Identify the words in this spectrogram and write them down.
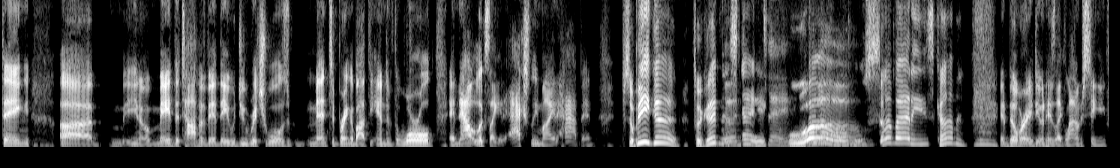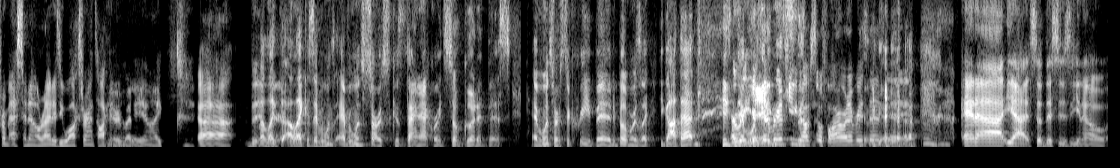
thing uh you know made the top of it. They would do rituals meant to bring about the end of the world and now it looks like it actually might happen. So be good for goodness sake. whoa, somebody's coming. And bill murray doing his like lounge singing from snl right as he walks around talking to everybody and like uh the, I like the, I like because everyone's everyone starts because Dan Aykroyd's so good at this. Everyone starts to creep in. Bill Murray's like, "You got that?" every, getting every up so far whatever he says yeah, yeah. And uh yeah, so this is, you know,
